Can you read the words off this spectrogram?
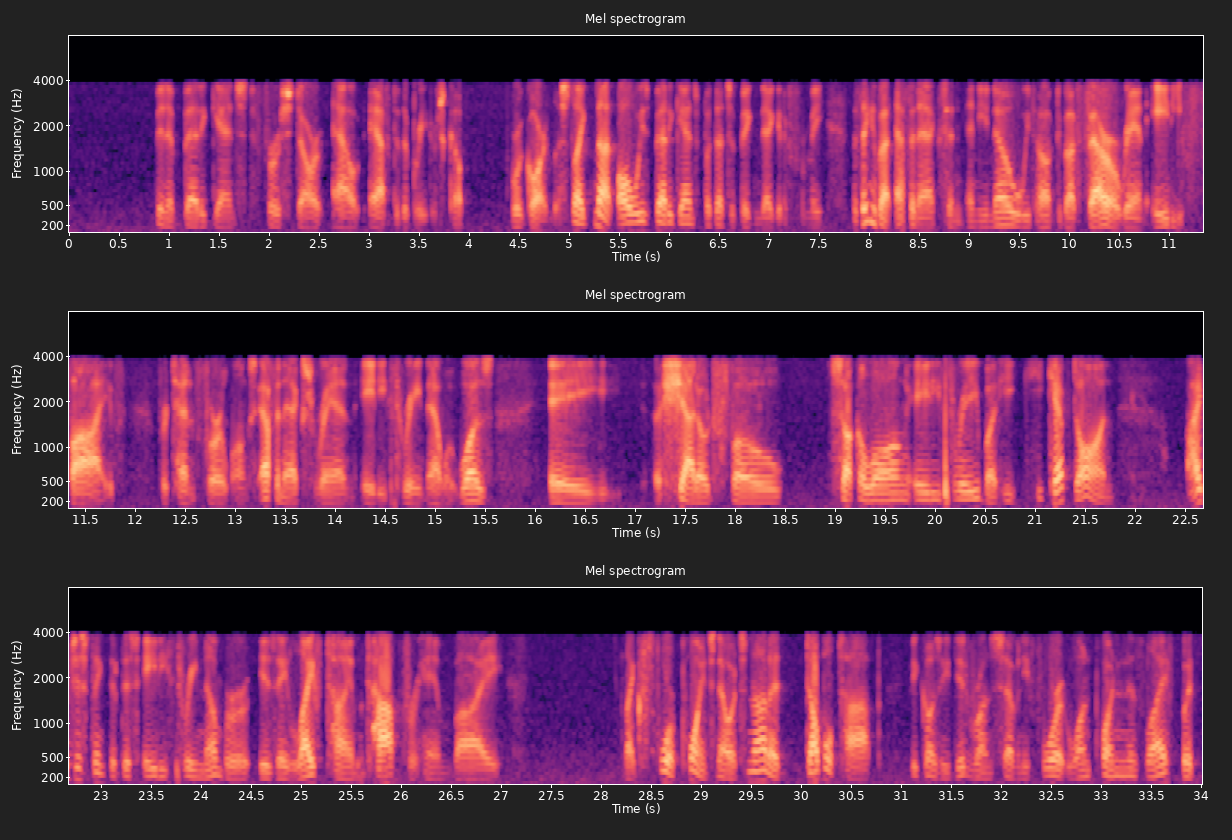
been a bet against first start out after the Breeders' Cup, regardless. Like not always bet against, but that's a big negative for me. The thing about Effinex, and, and you know we talked about Pharoah ran 85 for 10 furlongs. Effinex ran 83. Now it was a a shadowed foe suck along 83, but he he kept on. I just think that this 83 number is a lifetime top for him by like four points. Now it's not a double top because he did run 74 at one point in his life, but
